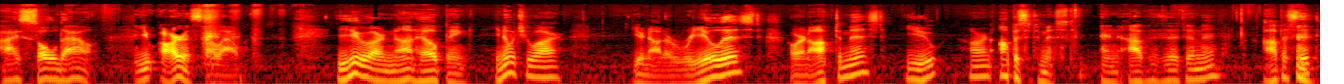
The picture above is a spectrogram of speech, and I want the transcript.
I sold out. You are a sellout. you are not helping. You know what you are? You're not a realist or an optimist. You are an oppositemist. An oppositemist? Opposite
